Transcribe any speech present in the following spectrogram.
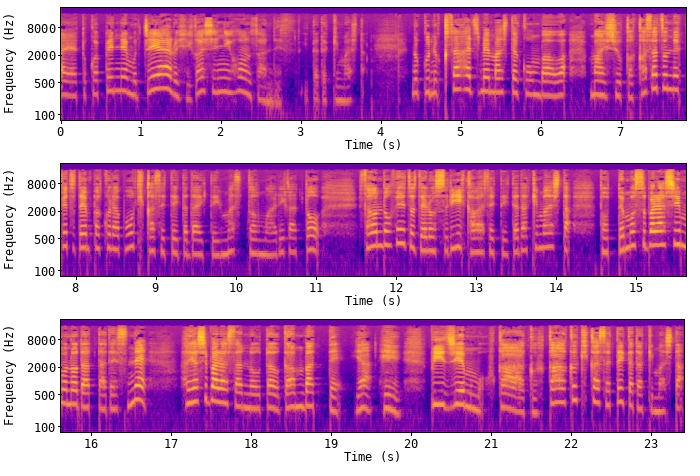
えっとこれペンネーム JR 東日本さんです。いただきました。ぬくぬくさんはじめましてこんばんは。毎週欠かさず熱血電波クラブを聞かせていただいています。どうもありがとう。サウンドフェーズ03買わせていただきました。とっても素晴らしいものだったですね。林原さんの歌う頑張ってやへい BGM も深く深く聞かせていただきました。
